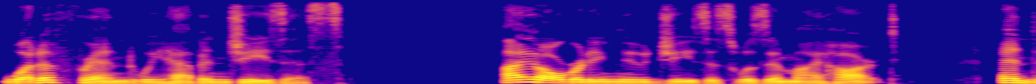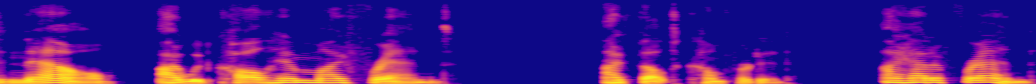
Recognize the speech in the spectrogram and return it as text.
What a Friend We Have in Jesus. I already knew Jesus was in my heart, and now I would call him my friend. I felt comforted. I had a friend.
